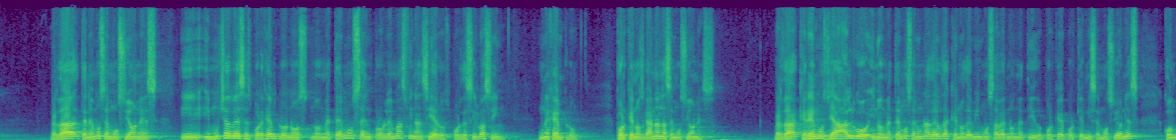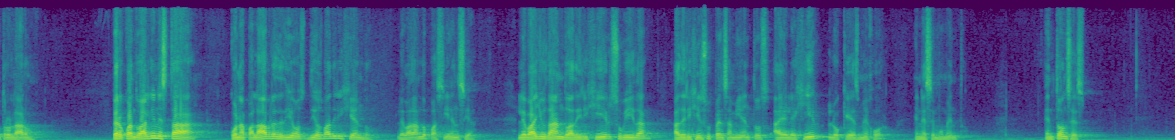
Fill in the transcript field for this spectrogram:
¿Verdad? Tenemos emociones y, muchas veces, por ejemplo, nos, nos metemos en problemas financieros, por decirlo así, un ejemplo, porque nos ganan las emociones. ¿verdad? Queremos ya algo y nos metemos en una deuda que no debimos habernos metido. ¿Por qué? Porque mis emociones controlaron. Pero cuando alguien está con la palabra de Dios, Dios va dirigiendo, le va dando paciencia, le va ayudando a dirigir su vida, a dirigir sus pensamientos, a elegir lo que es mejor en ese momento. Entonces,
